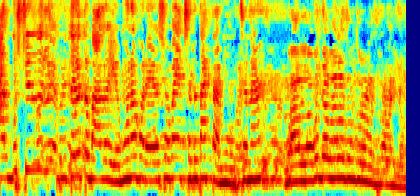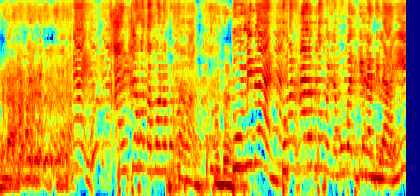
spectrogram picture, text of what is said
আর গোষ্ঠী লই ভিতরে তো ভালো হয়ে মনে করে সবাই একসাথে থাকতাম হচ্ছে না? ভালো কিন্তু ভালো যন্ত্রণা এই আরেকটা তুমি দেন তোমার খারাপ তো বললে মোবাইল কিনা দিলা হি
